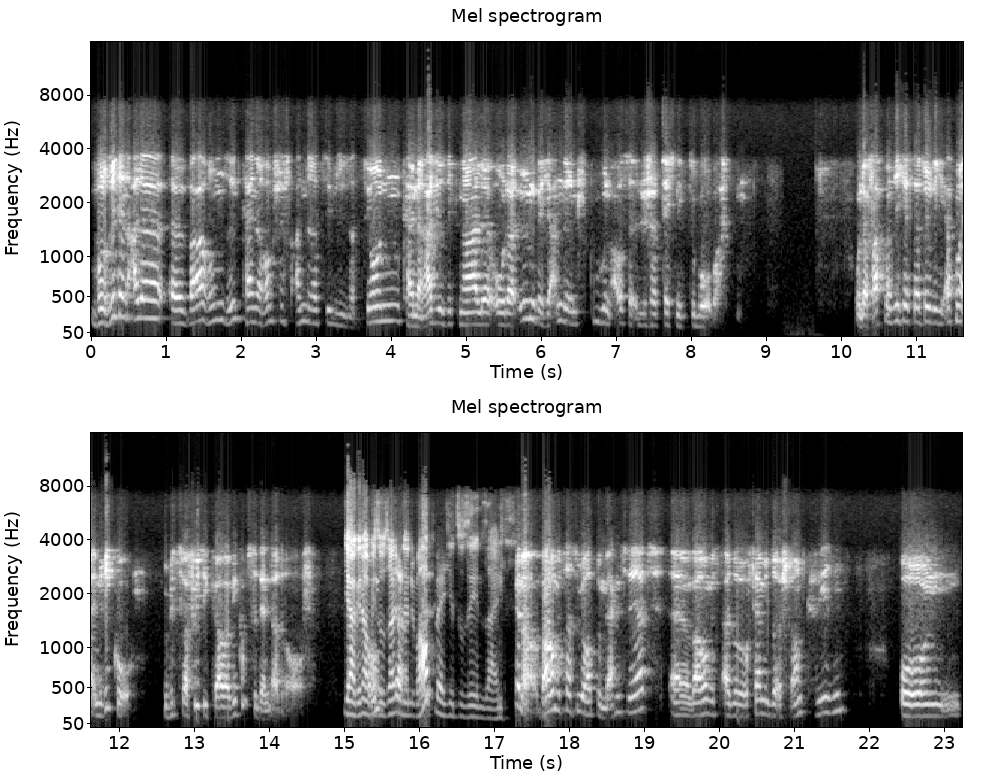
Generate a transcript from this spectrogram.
Wo sind denn alle, äh, warum sind keine Raumschiffe anderer Zivilisationen, keine Radiosignale oder irgendwelche anderen Spuren außerirdischer Technik zu beobachten? Und da fragt man sich jetzt natürlich erstmal, Enrico, du bist zwar Physiker, aber wie kommst du denn da drauf? Ja, genau, warum wieso sollten denn überhaupt welche zu sehen sein? Genau, warum ist das überhaupt bemerkenswert? Äh, warum ist also Fermi so erstaunt gewesen? Und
